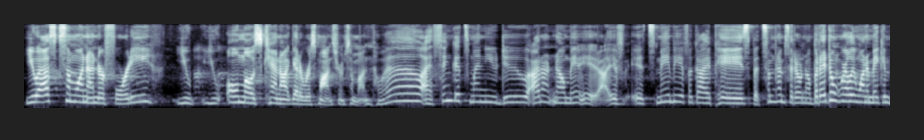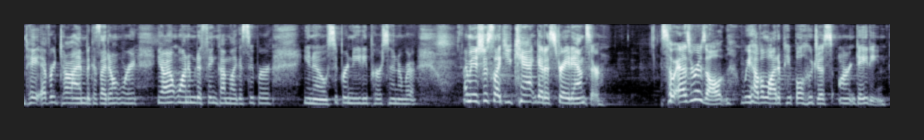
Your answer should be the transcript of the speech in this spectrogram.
You ask someone under 40, you, you almost cannot get a response from someone. Well, I think it's when you do. I don't know. Maybe if it's maybe if a guy pays, but sometimes I don't know. But I don't really want to make him pay every time because I don't worry. You know, I don't want him to think I'm like a super, you know, super needy person or whatever. I mean, it's just like you can't get a straight answer. So, as a result, we have a lot of people who just aren't dating.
